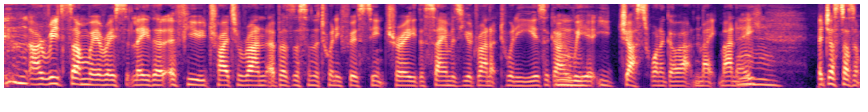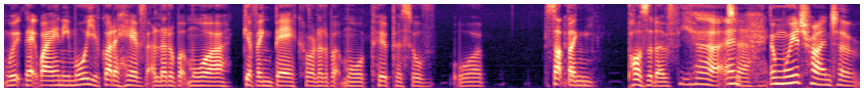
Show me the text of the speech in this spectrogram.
I, I, read somewhere recently that if you tried to run a business in the 21st century, the same as you'd run it 20 years ago, mm. where you just want to go out and make money, mm. it just doesn't work that way anymore. You've got to have a little bit more giving back or a little bit more purpose or or something positive. Yeah, and, to... and we're trying to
